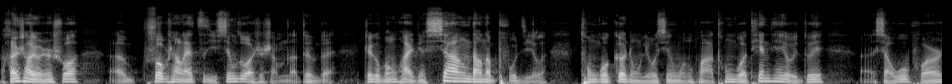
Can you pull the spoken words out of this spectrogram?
很少有人说，呃，说不上来自己星座是什么的，对不对？这个文化已经相当的普及了。通过各种流行文化，通过天天有一堆呃小巫婆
